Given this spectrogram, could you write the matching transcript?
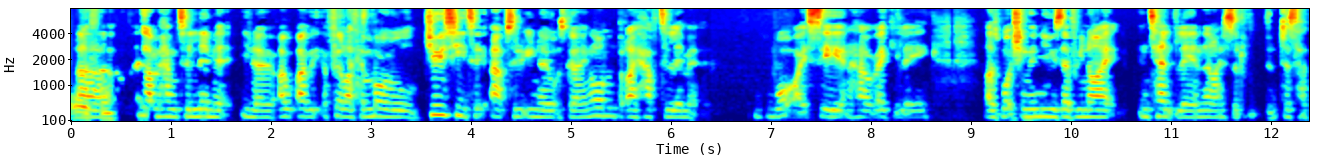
Mm. Uh, and I'm having to limit, you know, I, I feel like a moral duty to absolutely know what's going on, but I have to limit what I see and how regularly. I was watching the news every night intently, and then I sort of just had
